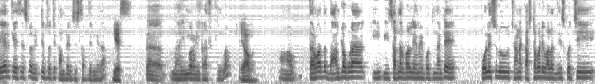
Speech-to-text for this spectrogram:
రేర్ కేసెస్లో విక్టిమ్స్ వచ్చి కంప్లైంట్స్ ఇస్తారు దీని మీద. ఎస్ ఇమ్మోరల్ ట్రాఫికింగ్లో తర్వాత దాంట్లో కూడా ఈ ఈ సందర్భాల్లో ఏమైపోతుందంటే పోలీసులు చాలా కష్టపడి వాళ్ళని తీసుకొచ్చి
